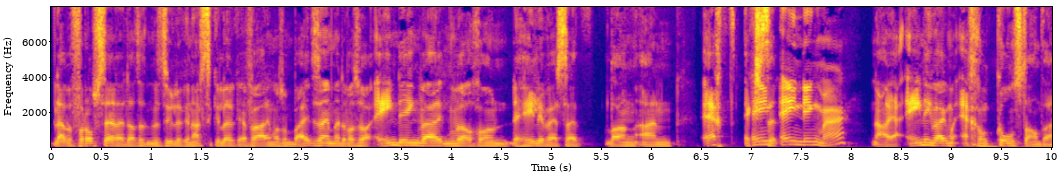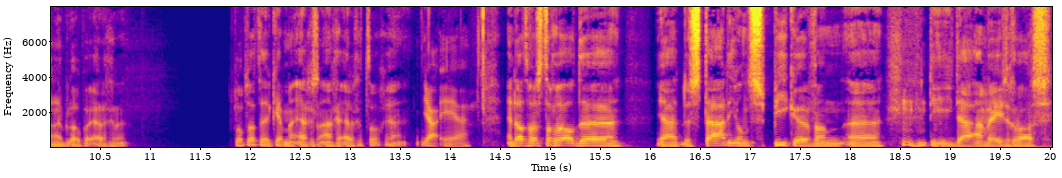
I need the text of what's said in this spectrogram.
laten we vooropstellen dat het natuurlijk een hartstikke leuke ervaring was om bij te zijn. Maar er was wel één ding waar ik me wel gewoon de hele wedstrijd lang aan echt extra... Eén, één ding maar. Nou ja, één ding waar ik me echt gewoon constant aan heb lopen ergeren. Klopt dat? Ik heb me ergens aan geërgerd, toch? Ja. Ja, ja. En dat was toch wel de, ja, de stadionspeaker van, eh, die daar aanwezig was.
